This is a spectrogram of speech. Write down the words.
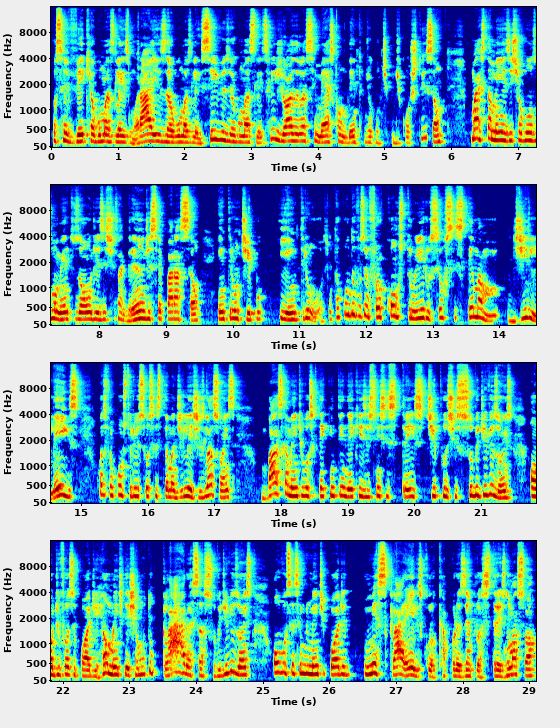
você vê que algumas leis morais, algumas leis civis e algumas leis religiosas elas se mesclam dentro de algum tipo de constituição, mas também existem alguns momentos onde existe essa grande separação entre um tipo e entre um outro. Então, quando você for construir o seu sistema de leis, quando você for construir o seu sistema de legislações, Basicamente, você tem que entender que existem esses três tipos de subdivisões, onde você pode realmente deixar muito claro essas subdivisões, ou você simplesmente pode mesclar eles, colocar, por exemplo, as três numa só,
